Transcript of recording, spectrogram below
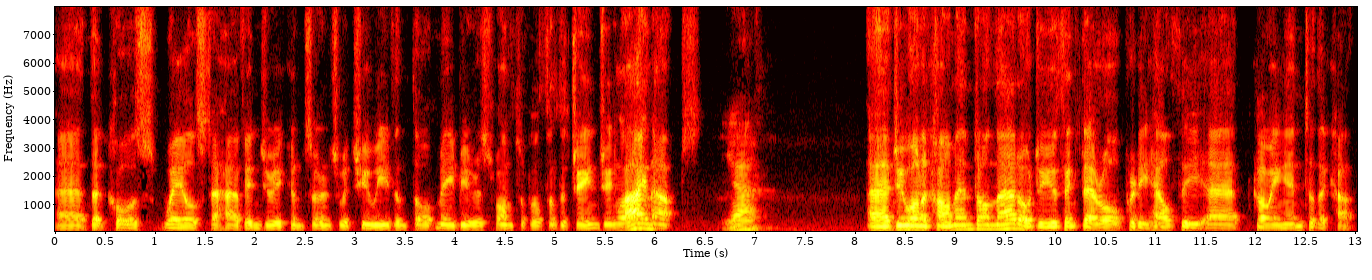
uh, that cause Wales to have injury concerns, which you even thought may be responsible for the changing lineups. Yeah. Uh, do you want to comment on that, or do you think they're all pretty healthy uh, going into the cup?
